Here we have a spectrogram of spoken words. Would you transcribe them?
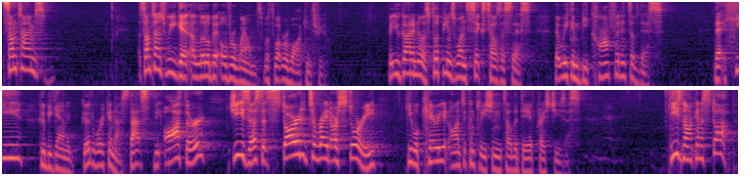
sometimes sometimes we get a little bit overwhelmed with what we're walking through. But you got to know this. Philippians 1 6 tells us this that we can be confident of this, that he who began a good work in us, that's the author, Jesus, that started to write our story, he will carry it on to completion until the day of Christ Jesus. Amen. He's not going to stop.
